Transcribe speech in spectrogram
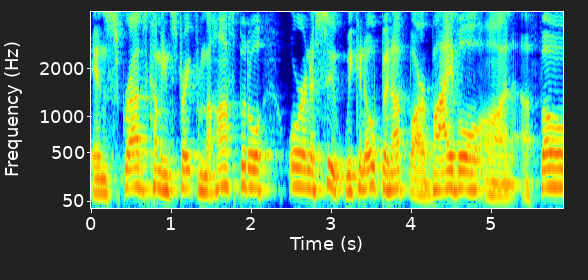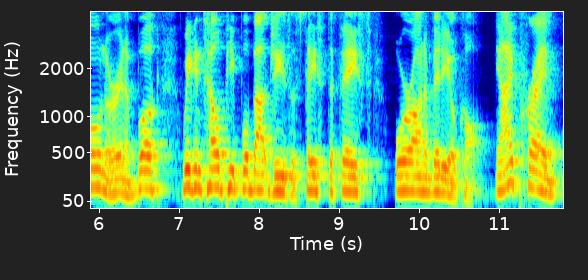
in scrubs coming straight from the hospital or in a suit. We can open up our Bible on a phone or in a book. We can tell people about Jesus face to face or on a video call. I pray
